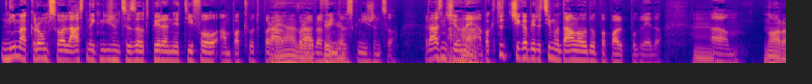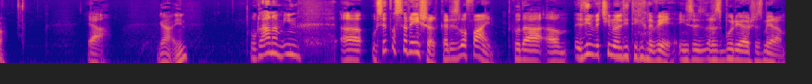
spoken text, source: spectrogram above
nima Chrome svoje lastne knjižnice za odpiranje tifov, ampak A uporablja, ja, ja, uporablja. Windows knjižnico. Razen če jo ne, ampak tudi če ga bi recimo downloadil, pa pol pogledal. Mm, Um, noro. ja. Ja, in? V glavnem, in uh, vse to so rešili, kar je zelo fajn. Tako da um, edin večino ljudi tega ne ve in se razburjajo še zmeram.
